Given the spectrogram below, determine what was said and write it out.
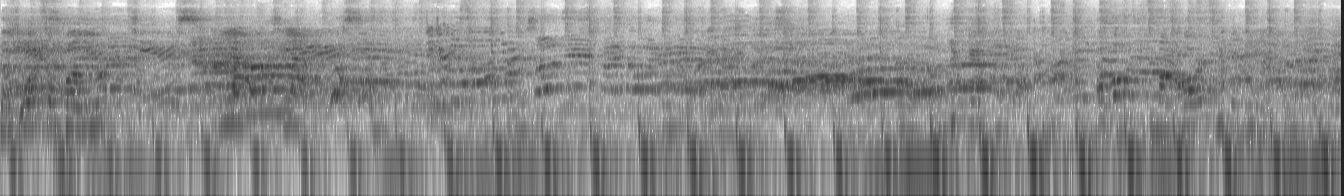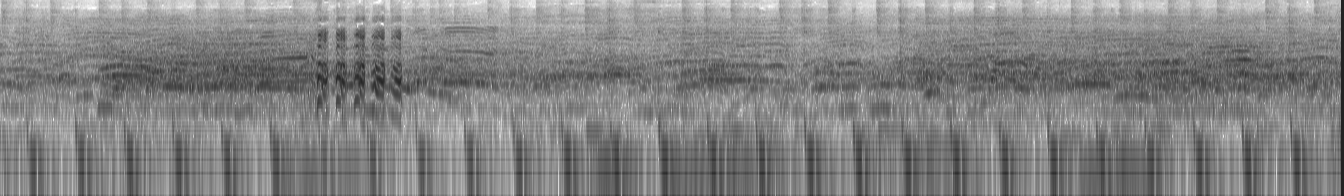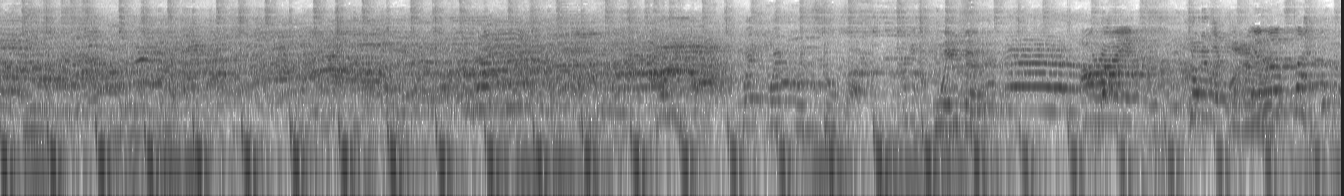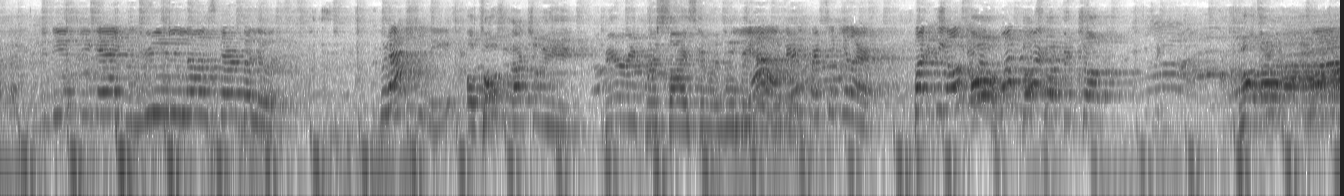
Does you want some balut? Yeah, yeah. Oh, is actually very precise in removing yeah, very particular. But we also Oh, have one that's more. one big chunk. Look that.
